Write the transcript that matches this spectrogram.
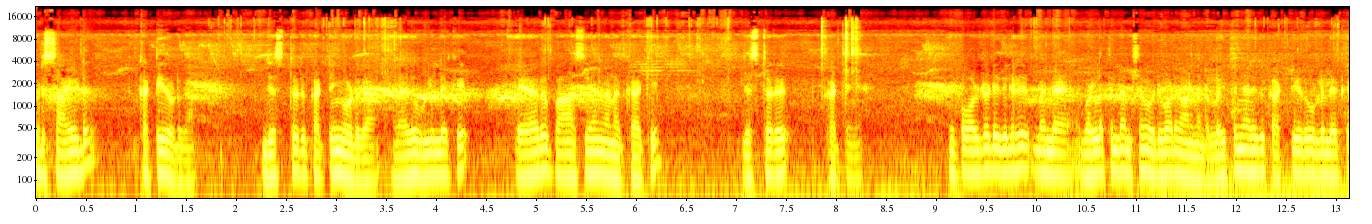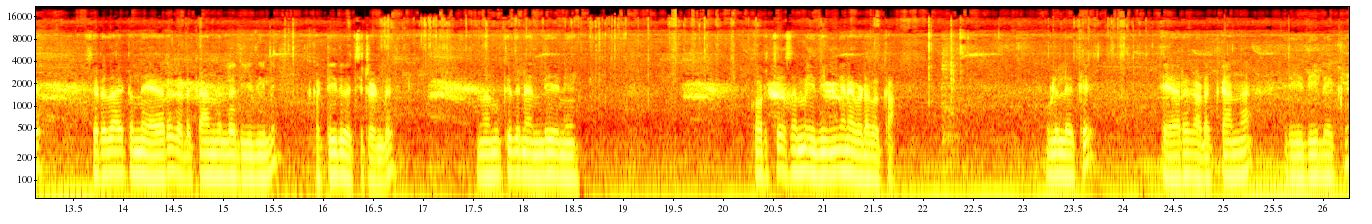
ഒരു സൈഡ് കട്ട് ചെയ്ത് കൊടുക്കാം. ജസ്റ്റ് ഒരു കട്ടിങ് കൊടുക്കുക അതായത് ഉള്ളിലേക്ക് എയർ പാസ് ചെയ്യാൻ കണക്കാക്കി ജസ്റ്റ് ഒരു കട്ടിങ്. ഇപ്പോൾ ഓൾറെഡി ഇതിൽ പിന്നെ വെള്ളത്തിന്റെ അംശം ഒരുപാട് കാണുന്നുണ്ടല്ലോ. ഇപ്പം ഞാനിത് കട്ട് ചെയ്ത് ഉള്ളിലേക്ക് ചെറുതായിട്ടൊന്ന് എയർ കിടക്കാമെന്നുള്ള രീതിയിൽ കട്ട് ചെയ്ത് വെച്ചിട്ടുണ്ട്. നമുക്കിതിന് എന്ത് ചെയ്യണി കുറച്ച് ദിവസം ഇതിങ്ങനെ ഇവിടെ വെക്കാം. ഉള്ളിലേക്ക് എയർ കടക്കാവുന്ന രീതിയിലേക്ക്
